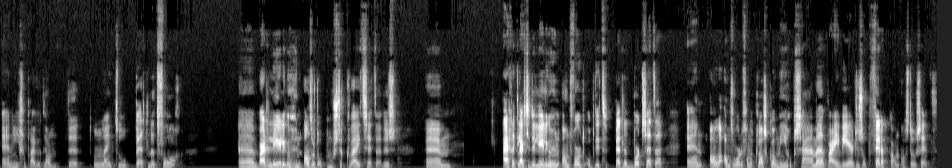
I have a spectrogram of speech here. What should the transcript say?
En hier gebruik ik dan de online tool Padlet voor. Ehm, waar de leerlingen hun antwoord op moesten kwijtzetten. Dus um, eigenlijk laat je de leerlingen hun antwoord op dit Padletbord zetten. En alle antwoorden van de klas komen hierop samen, waar je weer dus op verder kan als docent.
